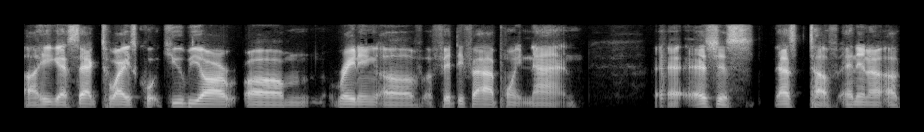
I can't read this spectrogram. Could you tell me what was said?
Uh, he got sacked twice, QBR um, rating of 55.9. That's just that's tough. And then a, a,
